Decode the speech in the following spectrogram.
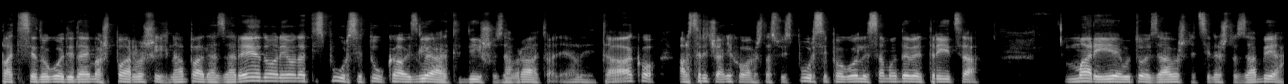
Pa ti se dogodi da imaš par loših napada za redon i onda ti Spursi tu kao izgledati dišu za vratanje, ali tako, ali sreća njihova što su i pogodili samo devet trica, Mari je u toj završnici nešto zabija,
